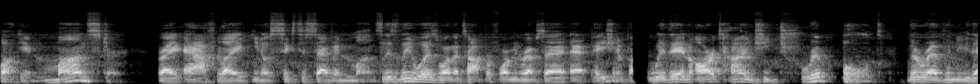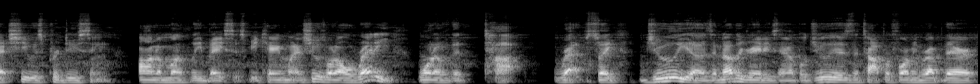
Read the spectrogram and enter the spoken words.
fucking monster right after like you know six to seven months liz lee was one of the top performing reps at, at patient within our time she tripled the revenue that she was producing on a monthly basis became and she was one already one of the top reps like julia is another great example julia is the top performing rep there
